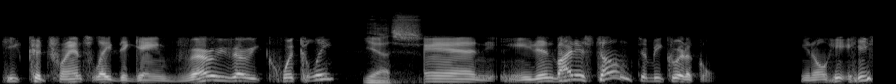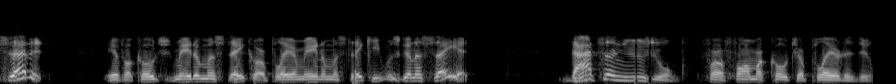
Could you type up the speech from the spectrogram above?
He could translate the game very, very quickly. Yes. And he didn't bite his tongue to be critical. You know, he, he said it. If a coach made a mistake or a player made a mistake, he was going to say it. That's unusual for a former coach or player to do.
